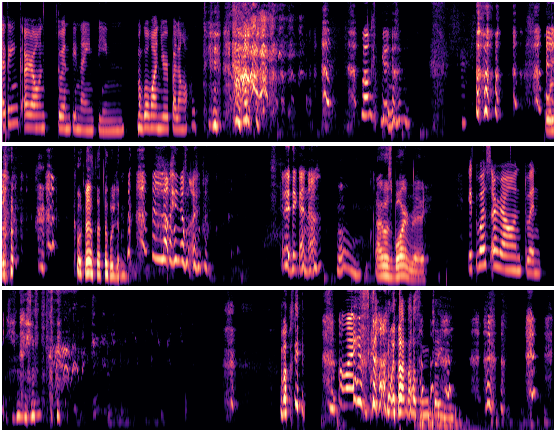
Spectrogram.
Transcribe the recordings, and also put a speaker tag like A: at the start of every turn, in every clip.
A: I think around 2019. Magwa one year pa lang ako. Bakit ganun?
B: Kulang. Kulang sa tulog.
A: Ang laki ng ano. Ready ka na?
B: Oh, I was born ready.
A: It was around 2019.
B: Bakit?
A: Umayos ka.
B: Wala na kasing chai.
